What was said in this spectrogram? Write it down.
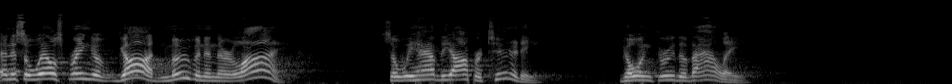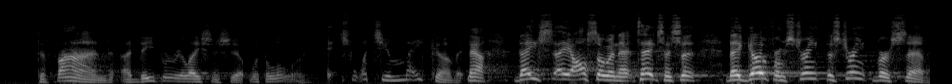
and it's a wellspring of God moving in their life. So we have the opportunity going through the valley. to find a deeper relationship with the Lord. It's what you make of it. Now, they say also in that text, they say they go from strength to strength, verse 7.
